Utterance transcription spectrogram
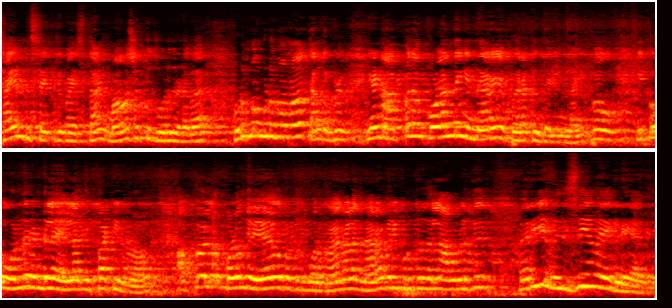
சைல்டு சாக்ரிஃபைஸ் தான் மாதத்துக்கு ஒரு தடவை குடும்பம் குடும்பமாக தங்கள் பிள்ளை ஏன்னா அப்போ தான் குழந்தைங்க நிறைய பிறக்கும் தெரியுங்களா? இப்போ இப்போ ஒன்று ரெண்டில் எல்லாம் நிப்பாட்டிடுறோம். அப்போ எல்லாம் குழந்தை ஏகப்பட்டது பிறக்கும். அதனால் நரபலி கொடுக்குறதெல்லாம் அவங்களுக்கு பெரிய விஷயமே கிடையாது.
